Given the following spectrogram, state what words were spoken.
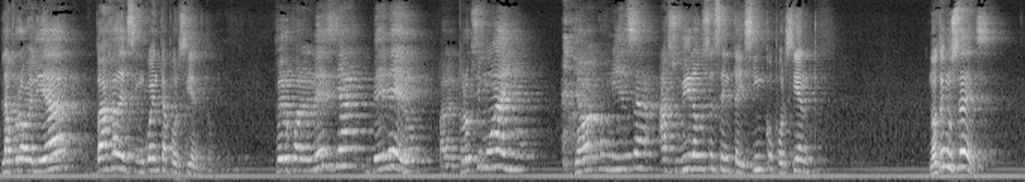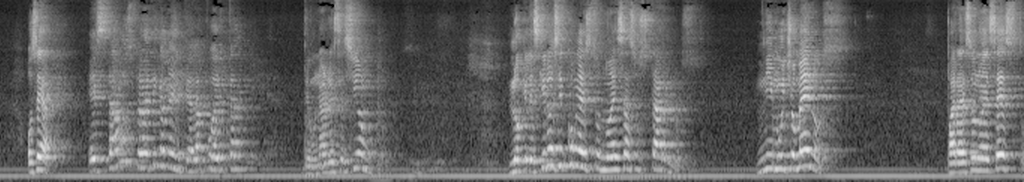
la probabilidad baja del 50%. Pero para el mes ya de enero, para el próximo año, ya comienza a subir a un 65%. Noten ustedes. O sea, estamos prácticamente a la puerta de una recesión. Lo que les quiero decir con esto no es asustarlos ni mucho menos. Para eso no es esto.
